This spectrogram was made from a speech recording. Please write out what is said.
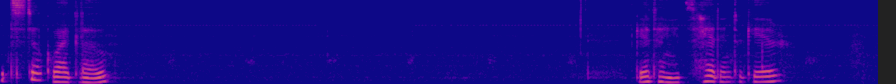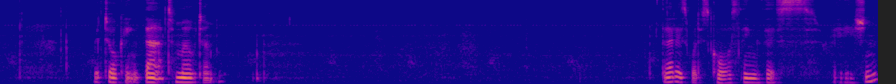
It's still quite low. Getting its head into gear. We're talking that modem. That is what is causing this radiation.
